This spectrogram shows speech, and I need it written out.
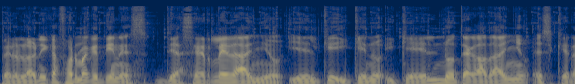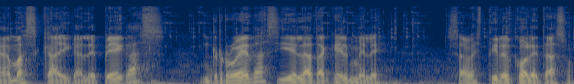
Pero la única forma que tienes de hacerle daño y, él que, y, que no, y que él no te haga daño Es que nada más caiga, le pegas, ruedas y él ataque el melee. ¿Sabes? Tira el coletazo.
